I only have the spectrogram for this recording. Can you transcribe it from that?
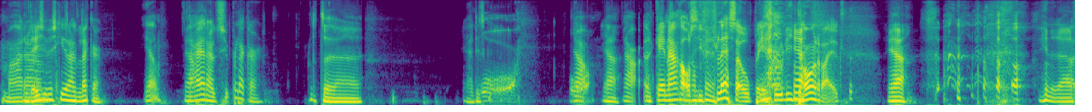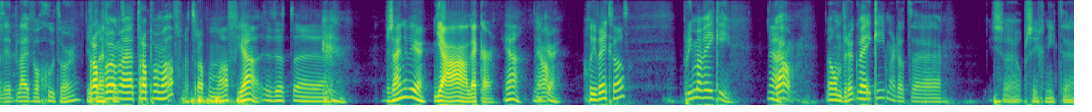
Maar eh, Deze whisky ruikt lekker. ja, Ja. hij ruikt super lekker. Dat, eh, ja, dit, Oh. Ja, ja, ja, en kan je nagaan als die fles open is, hoe die Ja. dan ruikt. ja. Ja, Inderdaad. dit blijft wel goed hoor. blijft Trappen we, hem, goed. eh, trappen we hem af? We trappen hem af. Ja, dat, eh, we zijn er weer. Ja, lekker. Ja, Ja. lekker. Goeie week gehad? Prima weekie. Ja. Wel een druk weekie, maar dat eh, is eh, op zich niet, eh,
